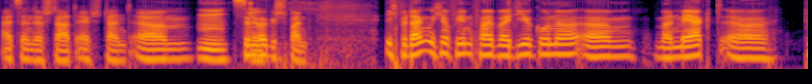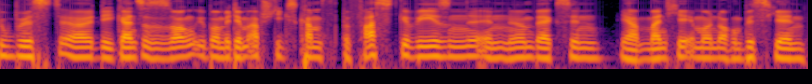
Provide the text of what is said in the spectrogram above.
als er in der Startelf stand. Ähm, mm, sind ja. wir gespannt. Ich bedanke mich auf jeden Fall bei dir, Gunnar. Ähm, man merkt, äh, du bist äh, die ganze Saison über mit dem Abstiegskampf befasst gewesen. In Nürnberg sind ja manche immer noch ein bisschen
